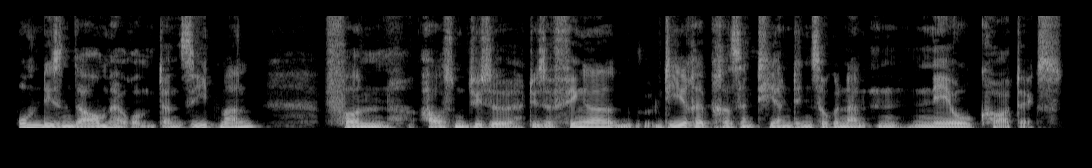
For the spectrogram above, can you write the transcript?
um diesen Daumen herum, dann sieht man von außen diese, diese Finger, die repräsentieren den sogenannten Neokortex.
